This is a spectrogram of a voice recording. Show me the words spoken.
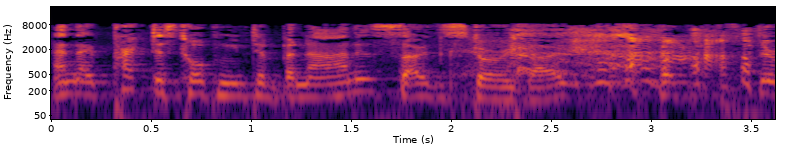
And they practiced talking into bananas, so the story goes. but the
